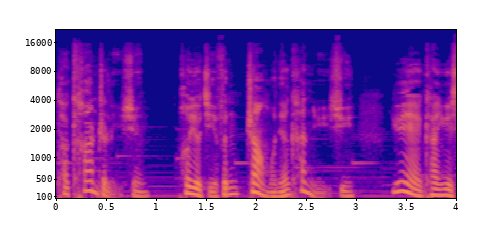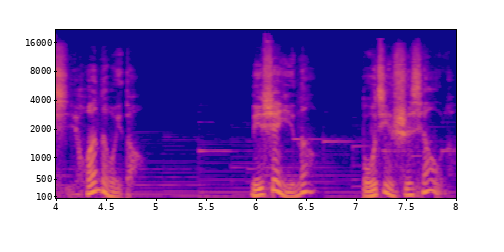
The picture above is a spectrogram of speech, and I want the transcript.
他看着李迅，颇有几分丈母娘看女婿越看越喜欢的味道。李炫一愣，不禁失笑了。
